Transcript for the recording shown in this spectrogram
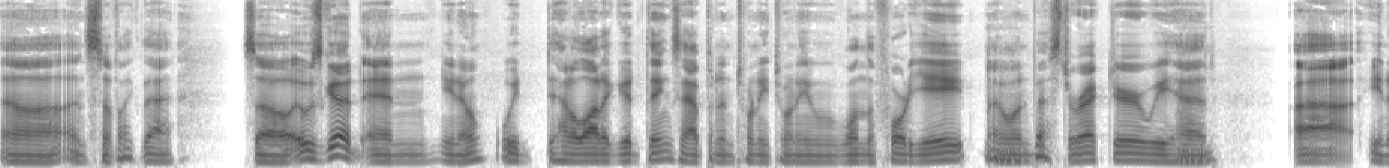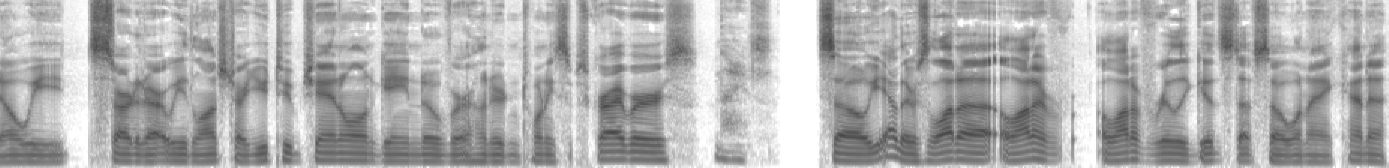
uh and stuff like that. So it was good. And you know we had a lot of good things happen in 2020 we won the 48 i Mhm. won best director. We had uh you know we started our we launched our youtube channel and gained over 120 subscribers. Nice. So yeah there's a lot of a lot of a lot of really good stuff so when i kind of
